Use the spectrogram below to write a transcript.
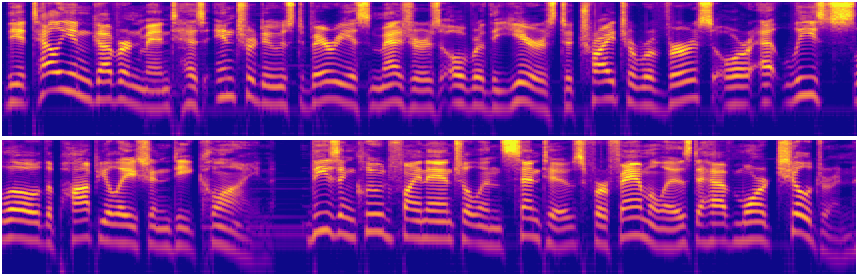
The Italian government has introduced various measures over the years to try to reverse or at least slow the population decline. These include financial incentives for families to have more children,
